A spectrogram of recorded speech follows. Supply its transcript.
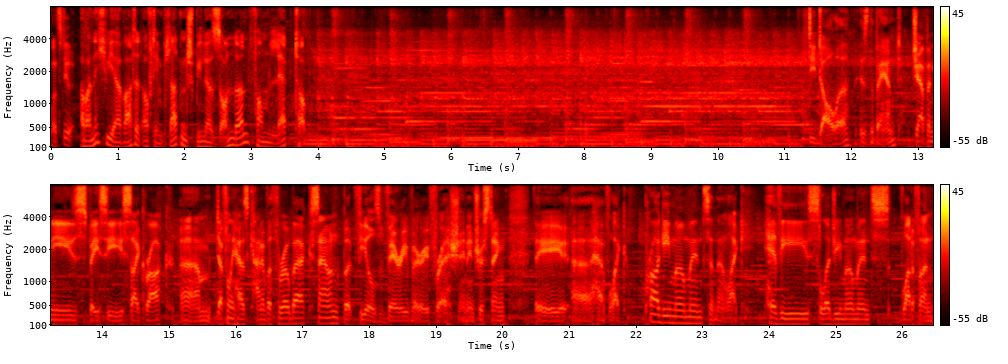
let's do it. Aber nicht wie erwartet auf dem Plattenspieler, sondern vom Laptop. Didala is the band. Japanese, spacey, psych rock. Um, definitely has kind of a throwback sound, but feels very, very fresh and interesting. They uh, have like proggy moments and then like heavy, sludgy moments. A lot of fun.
